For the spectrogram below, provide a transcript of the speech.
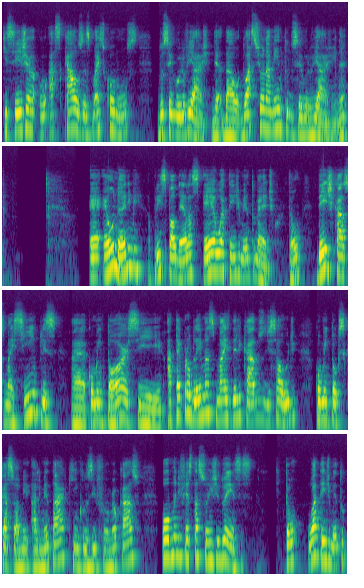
que sejam as causas mais comuns do seguro viagem, do acionamento do seguro viagem, né? É, é unânime, a principal delas é o atendimento médico. Então, desde casos mais simples, como entorse, até problemas mais delicados de saúde, como intoxicação alimentar, que inclusive foi o meu caso, ou manifestações de doenças. Então, o atendimento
